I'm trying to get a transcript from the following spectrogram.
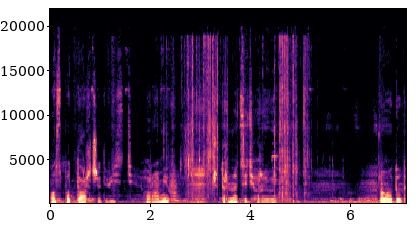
Господарче 200 грамів, 14 гривень. О, тут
